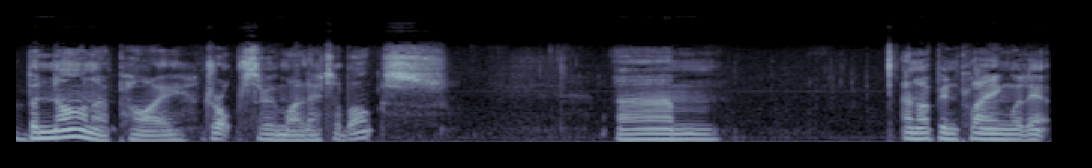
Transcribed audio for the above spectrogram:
banana Pi dropped through my letterbox. Um, and I've been playing with it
